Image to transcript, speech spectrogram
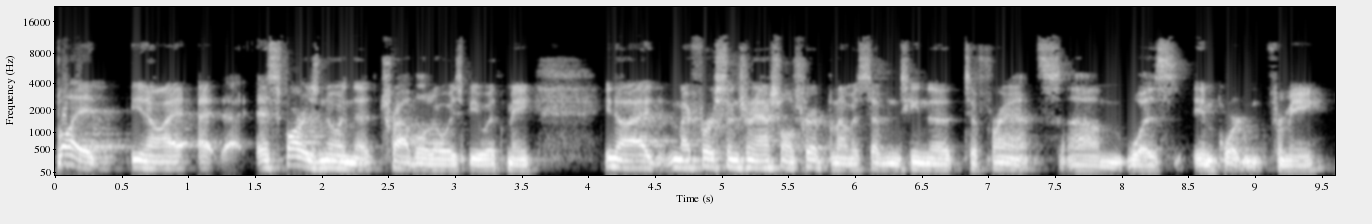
but, you know, I, I, as far as knowing that travel would always be with me, you know, I, my first international trip when I was 17 to, to France um, was important for me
